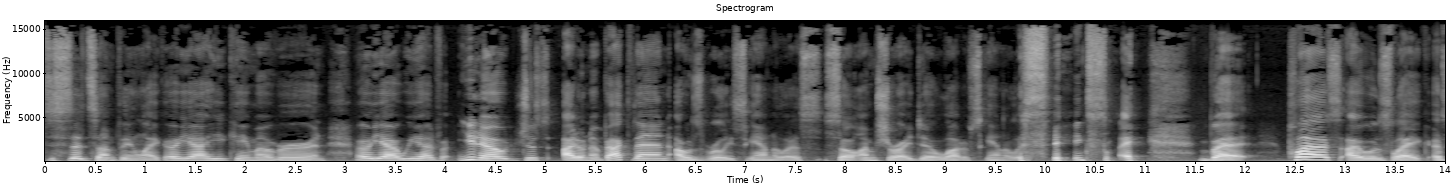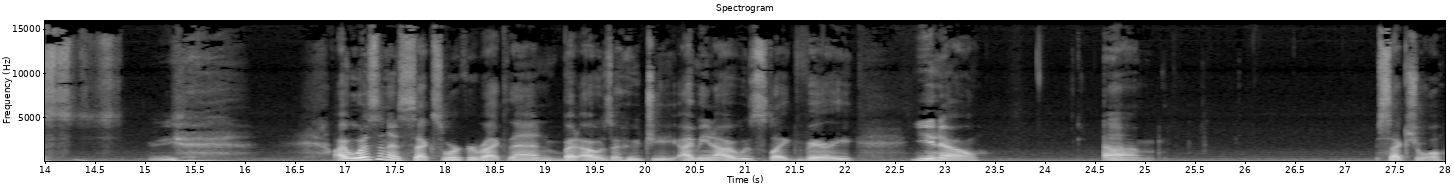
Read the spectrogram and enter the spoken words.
Said something like, "Oh yeah, he came over," and "Oh yeah, we had," you know, just I don't know. Back then, I was really scandalous, so I'm sure I did a lot of scandalous things. like, but plus, I was like a. I wasn't a sex worker back then, but I was a hoochie. I mean, I was like very, you know, um, sexual.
